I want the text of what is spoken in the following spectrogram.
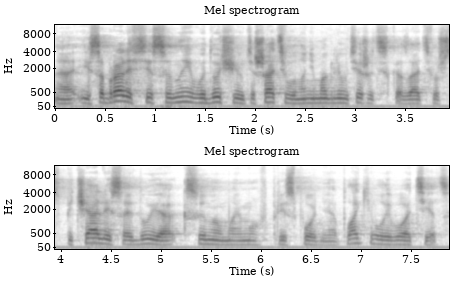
Э, и собрали все сыны его и дочери утешать его, но не могли утешить и сказать, вот с печали сойду я к сыну моему в преисподней. Оплакивал его отец.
